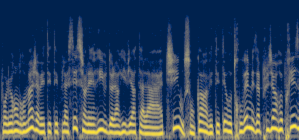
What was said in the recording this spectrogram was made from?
pour lui rendre hommage avait été placée sur les rives de la rivière Tallahatchie où son corps avait été retrouvé, mais à plusieurs reprises,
